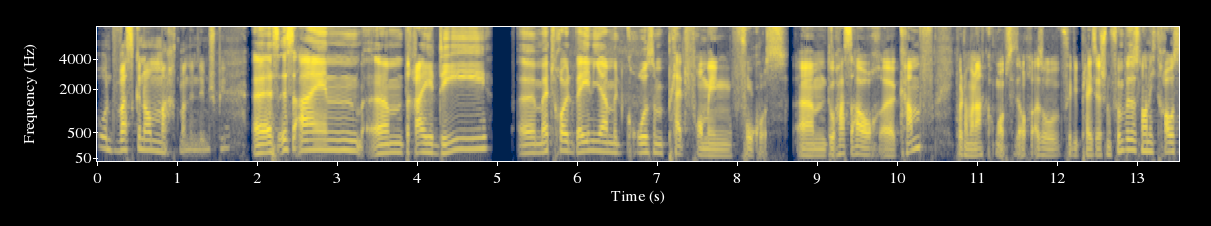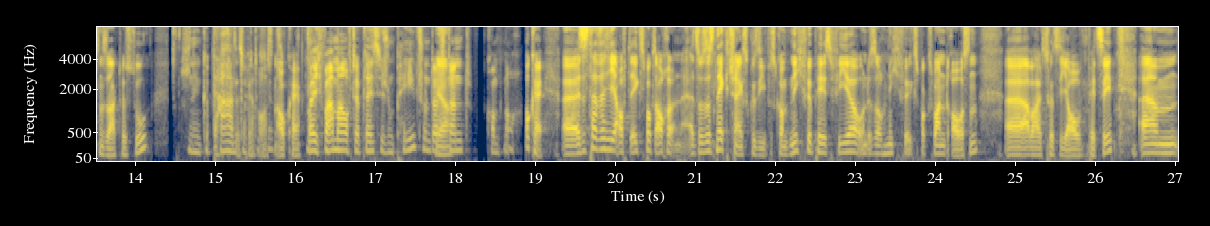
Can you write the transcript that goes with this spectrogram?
und was genau macht man in dem Spiel? Äh, es ist ein ähm, 3D äh, Metroidvania mit großem Platforming-Fokus. Ähm, du hast auch äh, Kampf. Ich wollte mal nachgucken, ob es jetzt auch, also für die PlayStation 5 ist es noch nicht draußen, sagtest du? Nee, Dachte, geplant. das wäre dachte ich draußen. Okay. Weil ich war mal auf der PlayStation Page und da Ja. stand, kommt noch. Okay. Äh, es ist tatsächlich auf der Xbox auch, also es ist Next-Gen-exklusiv. Es kommt nicht für PS4 und ist auch nicht für Xbox One draußen, äh, aber halt zusätzlich auch auf dem PC. Ähm,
